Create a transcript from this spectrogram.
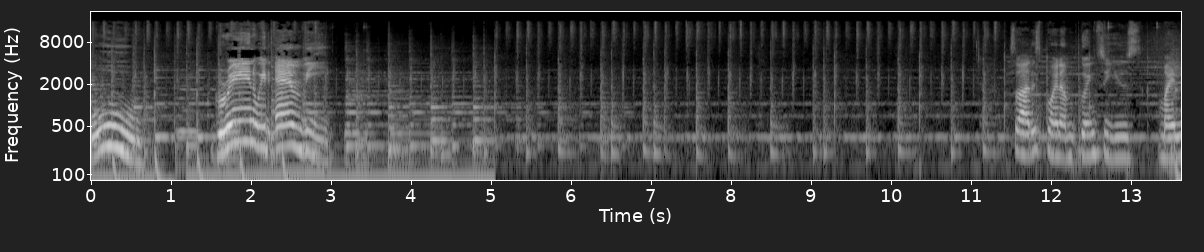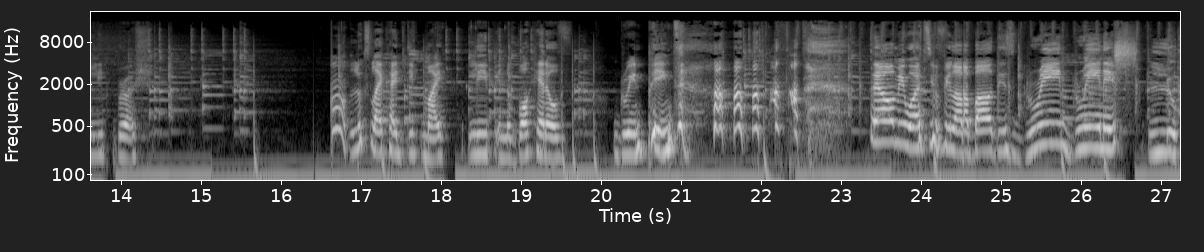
Ooh, green with envy. So at this point, I'm going to use my lip brush. Mm, looks like I dipped my lip in a bucket of green paint. Tell me what you feel about this green greenish look.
